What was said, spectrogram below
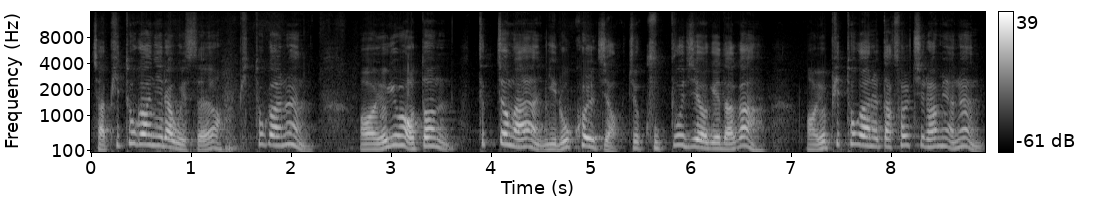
자, 피토간이라고 있어요. 피토간은 어, 여기 보면 어떤 특정한 이 로컬 지역, 즉 국부 지역에다가 어, 요 피토간을 딱 설치를 하면은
